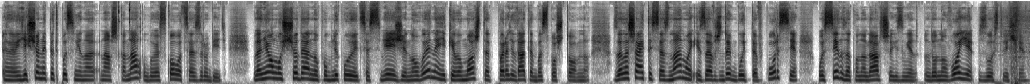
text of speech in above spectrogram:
Е, Якщо не підписані на наш канал, обов'язково це зробіть. На ньому щоденно публікуються свіжі новини, які ви можете переглядати безкоштовно. Залишайтеся з нами і завжди будьте в курсі усіх законодавчих змін. До нової зустрічі!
